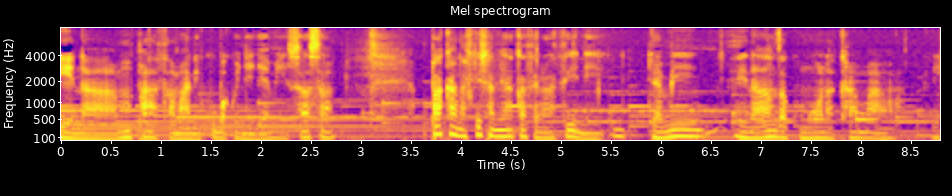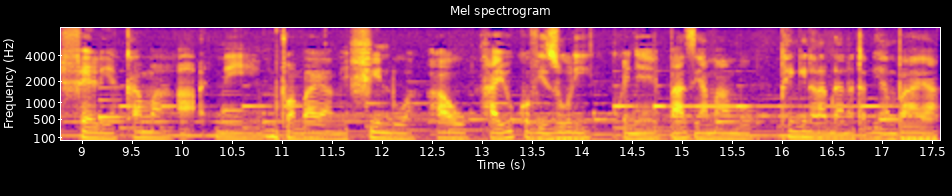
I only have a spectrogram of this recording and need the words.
inampa thamani kubwa kwenye jamii. Sasa mpaka anafikisha miaka thelathini jamii inaanza kumwona kama ni feria kama uh, ni mtu ambaye ameshindwa au hayuko vizuri kwenye baadhi ya mambo. Pengine labda ana tabia mbaya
